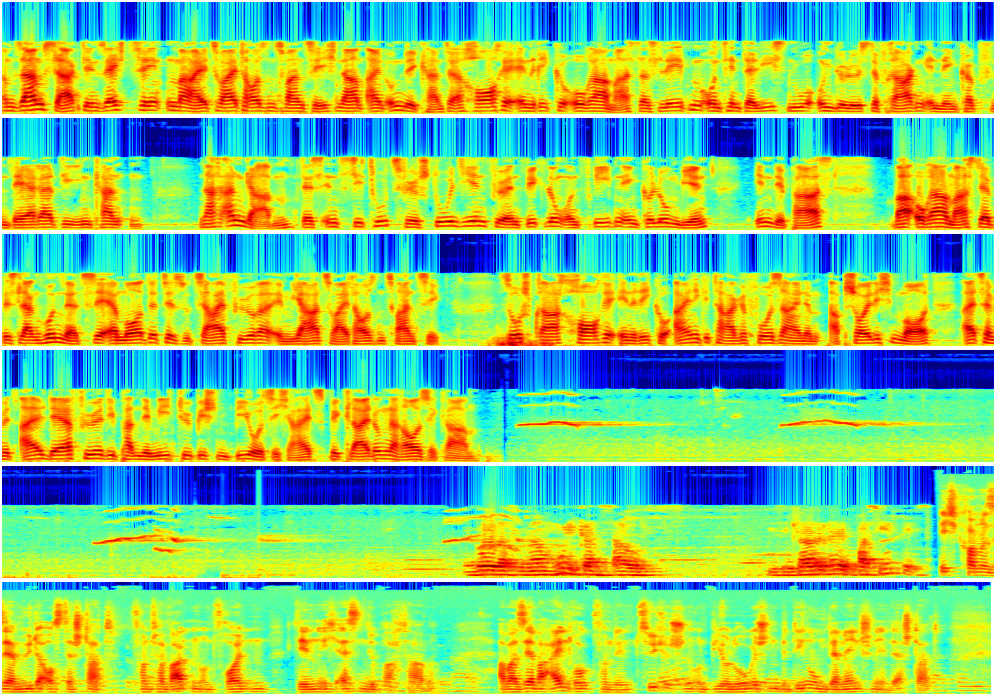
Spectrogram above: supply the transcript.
Am Samstag, den 16. Mai 2020, nahm ein Unbekannter, Jorge Enrique Oramas, das Leben und hinterließ nur ungelöste Fragen in den Köpfen derer, die ihn kannten. Nach Angaben des Instituts für Studien für Entwicklung und Frieden in Kolumbien (INDEPAS) war Oramas der bislang hundertste ermordete Sozialführer im Jahr 2020 so sprach Jorge Enrico einige Tage vor seinem abscheulichen Mord, als er mit all der für die Pandemie typischen Biosicherheitsbekleidung nach Hause kam. Ich komme sehr müde aus der Stadt, von Verwandten und Freunden, denen ich Essen gebracht habe aber sehr beeindruckt von den psychischen und biologischen Bedingungen der Menschen in der Stadt.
